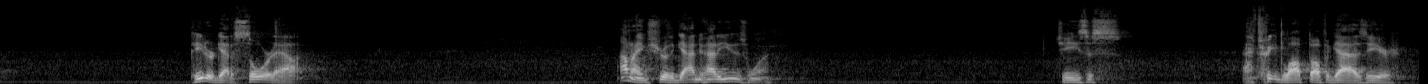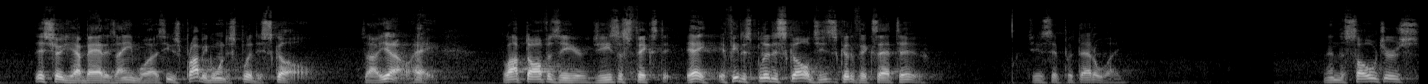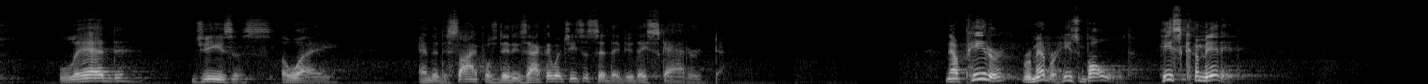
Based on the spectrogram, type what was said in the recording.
Peter got a sword out. I'm not even sure the guy knew how to use one. Jesus, after he'd lopped off a guy's ear, this shows you how bad his aim was. He was probably going to split his skull. So, you know, hey, lopped off his ear. Jesus fixed it. Hey, if he'd have split his skull, Jesus could have fixed that too. Jesus said, put that away. And then the soldiers led Jesus away, and the disciples did exactly what Jesus said they do. They scattered. Now, Peter, remember, he's bold, he's committed.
